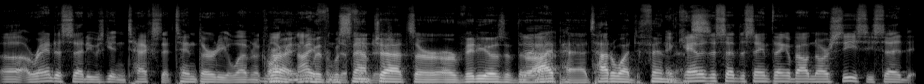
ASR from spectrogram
uh, Aranda said he was getting texts at 10, 30, 11 o'clock at night with, with. Snapchats or, or videos of their Yeah. iPads. How do I defend And this? Canada said the same thing about Narcisse. He said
